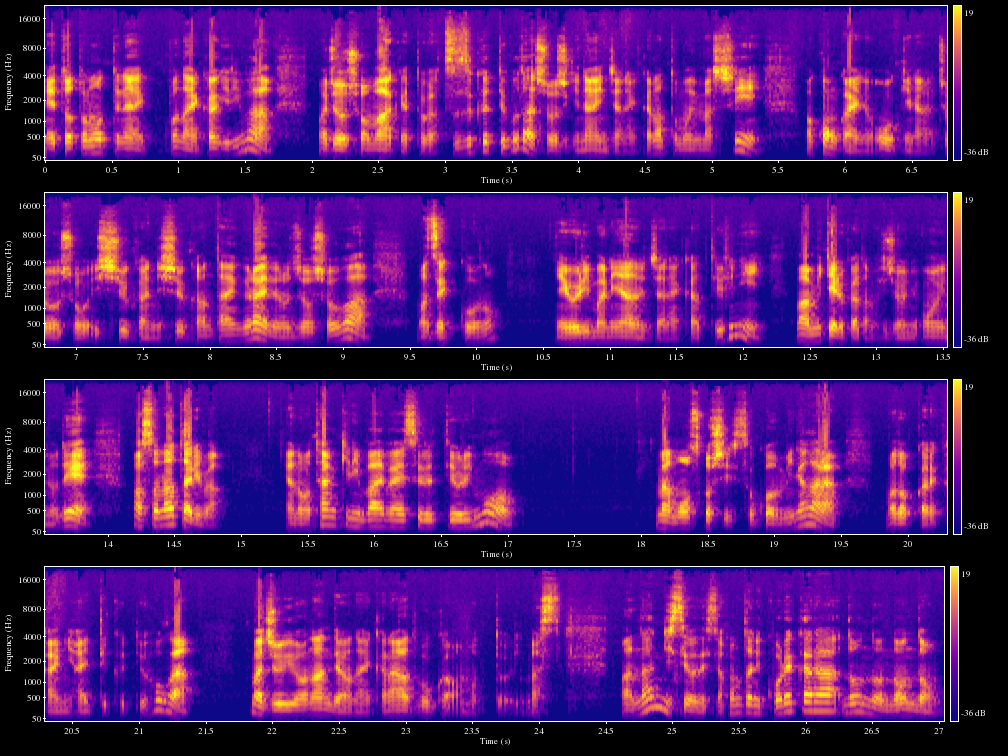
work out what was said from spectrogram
え整ってない来ない限りは、まあ、上昇マーケットが続くってことは正直ないんじゃないかなと思いますし、まあ、今回の大きな上昇1週間2週間単位ぐらいでの上昇は、まあ、絶好の売り場になるんじゃないかっていうふうに、まあ、見てる方も非常に多いので、まあ、そのあたりはあの短期に売買するっていうよりも、まあ、もう少しそこを見ながら、まあ、どっかで買いに入っていくっていう方が、まあ、重要なんではないかなと僕は思っております。まあ、何にせよですね、本当にこれからどんどんどんどん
